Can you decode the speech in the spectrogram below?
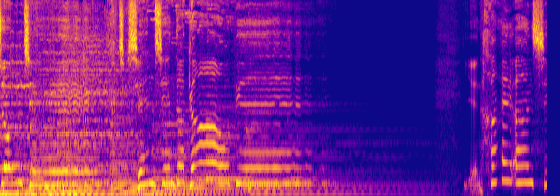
终结，这咸咸的告别，沿海岸线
